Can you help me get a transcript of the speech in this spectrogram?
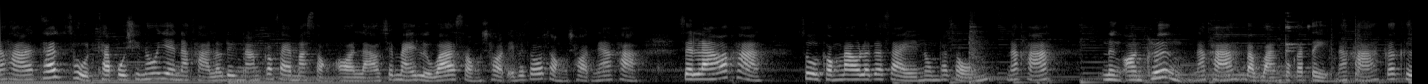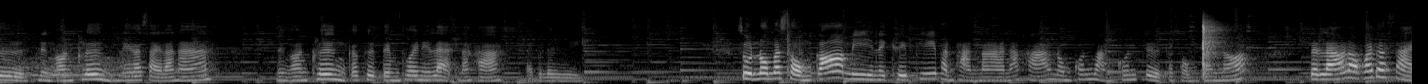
นะคะ ถ้าสูตรคาปูชิโน่เย็นนะคะ เราดึงน้ำกาแฟมา 2 ออนซ์แล้วใช่ไหม หรือว่า 2ช็อตเอสเปรสโซ่2ช็อตเนี่ยค่ะ เสร็จแล้วค่ะ สูตรของเราเราจะใส่นมผสมนะคะ 1 ออนครึ่งนะคะ แบบหวานปกตินะคะ ก็คือ 1 ออนครึ่งนี่ก็ใส่แล้วนะ 1 ออนครึ่งก็คือเต็มถ้วยนี้แหละนะคะ ใส่ไปเลย สูตรนมผสมก็มีในคลิปที่ผ่านๆมานะคะ นมข้นหวานข้นจืดผสมกันเนาะ ร็จแล้วเราก็จะใส่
